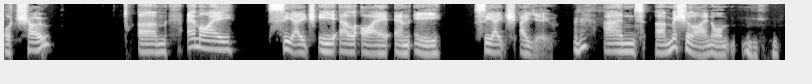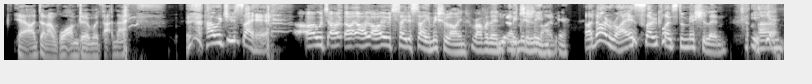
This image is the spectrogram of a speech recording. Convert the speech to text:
or Cho. Um, M I C H E L I N E C H A U. Mhm. And uh, Micheline, or yeah, I don't know what I'm doing with that name. How would you say it? I would I, I, I would say the same Michelin rather than Yeah, Michelin. Michelin. Yeah. I know, right? It's so close to Michelin. Yeah, Um,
